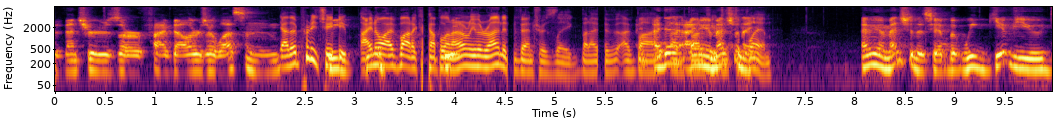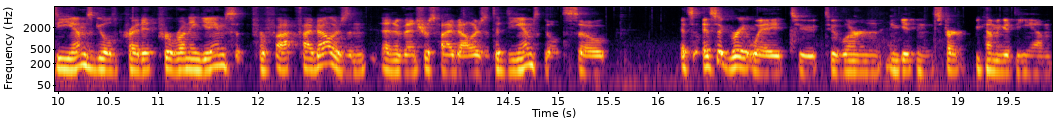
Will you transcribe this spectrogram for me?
Adventures are five dollars or less, and Yeah, they're pretty cheap. We- I know I've bought a couple, and I don't even run Adventures League, but I've I've bought. I didn't- I've bought a didn't even mention that. play 'em. I haven't even mentioned this yet, but we give you DM's Guild credit for running games for five dollars, and, and adventures five dollars at the DM's Guild. So it's it's a great way to to learn and get and start becoming a DM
